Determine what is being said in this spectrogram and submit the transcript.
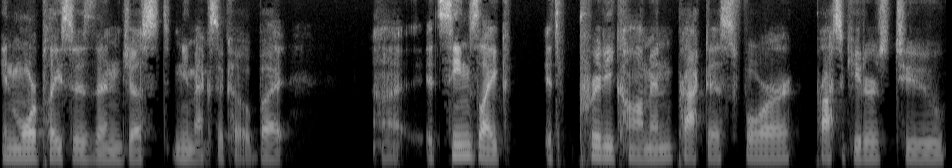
in more places than just New Mexico, but uh, it seems like it's pretty common practice for prosecutors to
